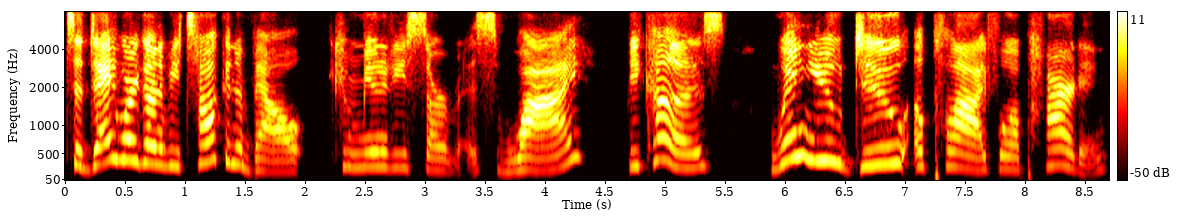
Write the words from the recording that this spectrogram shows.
Today, we're going to be talking about community service. Why? Because when you do apply for a pardon,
